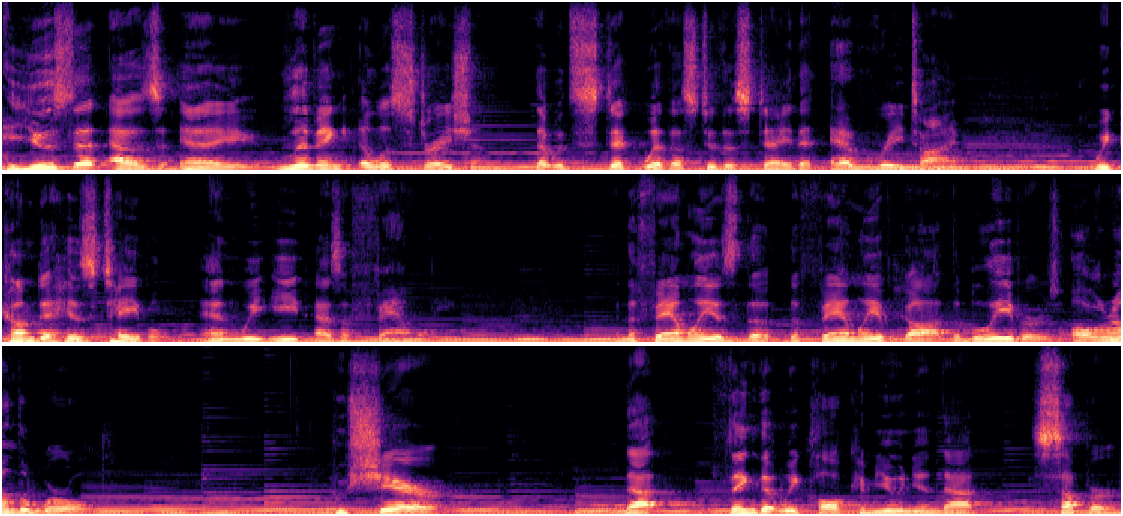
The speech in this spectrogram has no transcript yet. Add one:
he used it as a living illustration that would stick with us to this day. That every time we come to his table and we eat as a family, and the family is the, the family of God, the believers all around the world who share that thing that we call communion, that supper.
